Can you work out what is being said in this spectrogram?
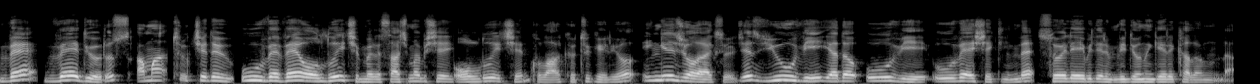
ve V diyoruz. Ama Türkçe'de U ve V olduğu için böyle saçma bir şey olduğu için kulağa kötü geliyor. İngilizce olarak söyleyeceğiz. UV ya da UV, UV şeklinde söyleyebilirim videonun geri kalanında.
